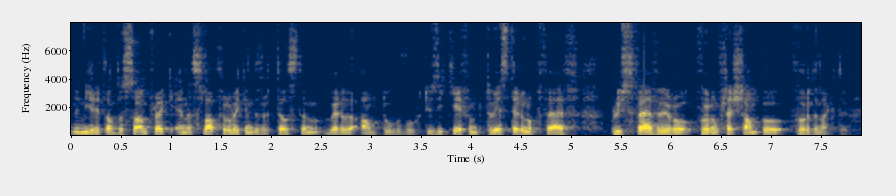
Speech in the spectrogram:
een irritante soundtrack en een slaapverwekkende vertelstem werden aan toegevoegd. Dus ik geef hem 2 sterren op 5, plus 5 euro voor een fles shampoo voor de acteur.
